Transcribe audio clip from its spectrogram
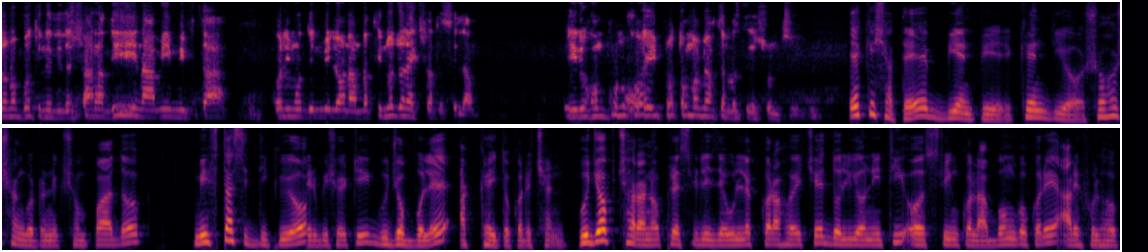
জনপ্রতিনিধিদের। সারাদিন আমি মিফতা কলিমুদ্দিন মিলন আমরা তিনজন একসাথে ছিলাম। এইরকম কোন এই প্রথম আমি আপনার কাছ থেকে শুনছি। একই সাথে বিএনপির কেন্দ্রীয় সহ সাংগঠনিক সম্পাদক মিফতা সিদ্দিকীয় এর বিষয়টি গুজব বলে আখ্যায়িত করেছেন। গুজব ছড়ানো প্রেস রিলিজে উল্লেখ করা হয়েছে, দলীয় নীতি ও শৃঙ্খলা ভঙ্গ করে আরিফুল হক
